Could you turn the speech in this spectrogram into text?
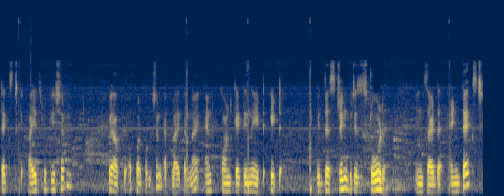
text ith location पे आपको अपर फ़ंक्शन अप्लाई करना है and concatenate it with the string which is stored inside the end text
